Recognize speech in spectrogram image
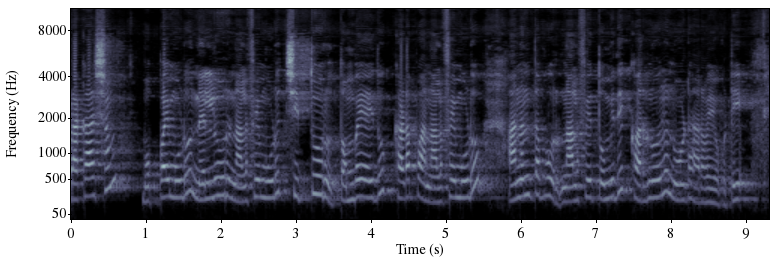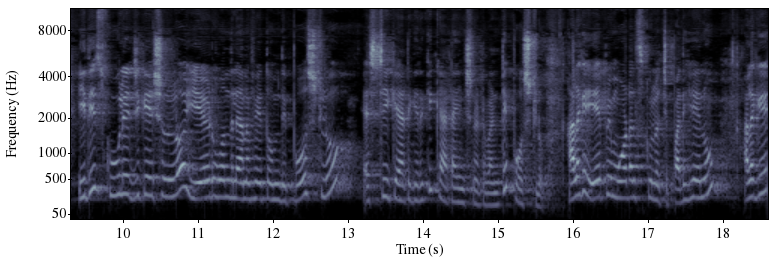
ప్రకాశం ముప్పై మూడు నెల్లూరు నలభై మూడు చిత్తూరు తొంభై ఐదు కడప నలభై మూడు అనంతపూర్ నలభై తొమ్మిది కర్నూలు నూట అరవై ఒకటి ఇది స్కూల్ ఎడ్యుకేషన్లో ఏడు వందల ఎనభై తొమ్మిది పోస్టులు ఎస్టీ కేటగిరీకి కేటాయించినటువంటి పోస్టులు. అలాగే ఏపీ మోడల్ స్కూల్ వచ్చి పదిహేను అలాగే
